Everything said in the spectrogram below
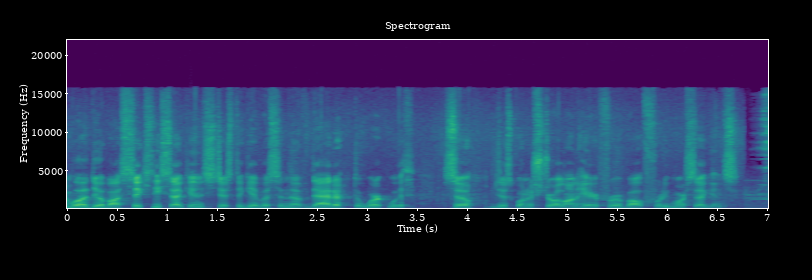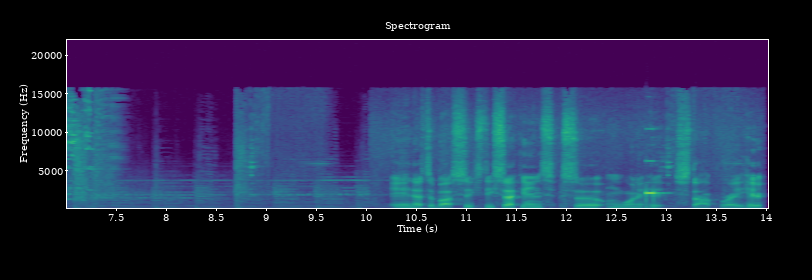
I'm gonna do about 60 seconds just to give us enough data to work with. So I'm just gonna stroll on here for about 40 more seconds. and that's about 60 seconds. So I'm to hit stop right here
